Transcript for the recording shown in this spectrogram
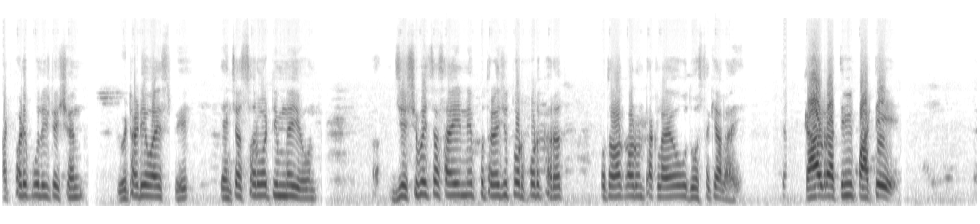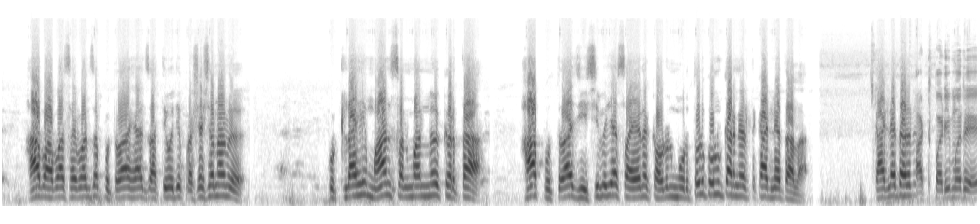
Atpadi police station Vitadi Y S P यांच्या सर्व टीमने येऊन जेसीबीच्या साहाय्याने पुतळ्याची तोडफोड करत पुतळा काढून टाकला आहे व उद्ध्वस्त केला आहे. काल रात्री पहाटे हा बाबासाहेबांचा पुतळा ह्या जातीवादी प्रशासनानं कुठलाही मान सन्मान न करता हा पुतळा जेसीबीच्या साह्यानं काढून मोडतोड करून काढण्यात काढण्यात आला. काढण्यात आला. आटपाडीमध्ये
